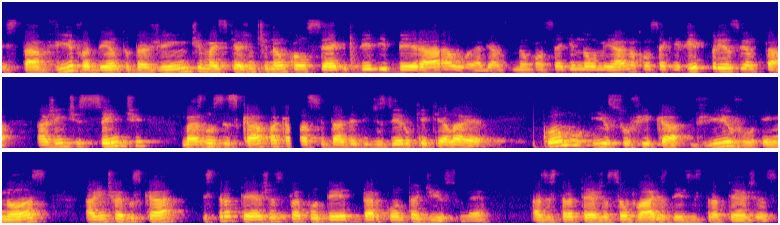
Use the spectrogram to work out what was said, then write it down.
está viva dentro da gente, mas que a gente não consegue deliberar, aliás, não consegue nomear, não consegue representar. A gente sente, mas nos escapa a capacidade de dizer o que, que ela é. Como isso fica vivo em nós, a gente vai buscar estratégias para poder dar conta disso, né? As estratégias são várias, desde estratégias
